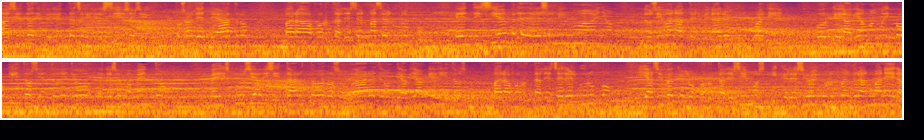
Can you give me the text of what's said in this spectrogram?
haciendo diferentes ejercicios y cosas de teatro para fortalecer más el grupo. En diciembre de ese mismo año nos iban a terminar el grupo allí porque habíamos muy poquitos y entonces yo en ese momento me dispuse a visitar todos los hogares donde habían viejitos para fortalecer el grupo y así fue que lo fortalecimos y creció el grupo en gran manera.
